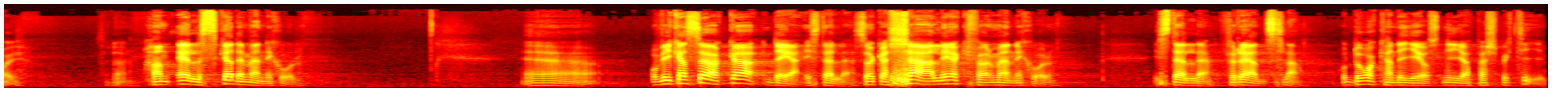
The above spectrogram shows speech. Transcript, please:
Oj. Sådär. Han älskade människor. Eh, och vi kan söka det istället, söka kärlek för människor istället för rädsla. Och då kan det ge oss nya perspektiv.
